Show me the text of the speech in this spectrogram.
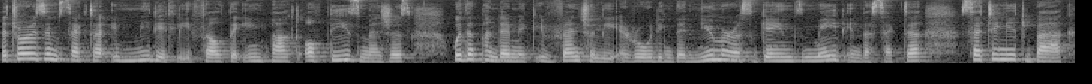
the tourism sector immediately felt the impact of these measures, with the pandemic eventually eroding the numerous gains made in the sector, setting it back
